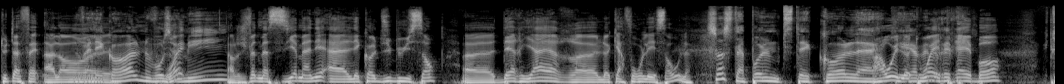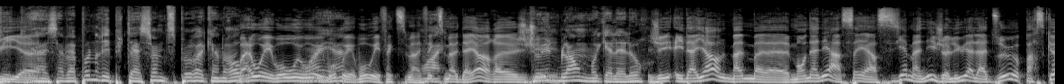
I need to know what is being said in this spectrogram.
tout à fait. Alors, Nouvelle euh, école, nouveaux ouais. amis. Alors, j'ai fait ma sixième année à l'école du Buisson, euh, derrière euh, le Carrefour Les Saules. Ça, c'était pas une petite école. Ah oui, le toit est très bas. Puis, qui- euh, ça avait pas une réputation un petit peu rock'n'roll? ben oui, oui, oui, oui, Ouais, oui, hein? oui, oui, effectivement, effectivement. D'ailleurs, euh, J'ai eu une blonde, moi, qu'elle est là. Et d'ailleurs, mon année en sixième année, je l'ai eu à la dure parce que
